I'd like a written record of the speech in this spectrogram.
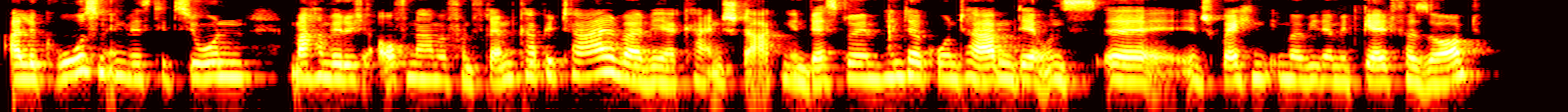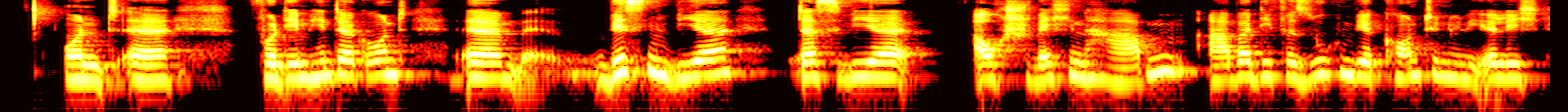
Alle großen Investitionen machen wir durch Aufnahme von Fremdkapital, weil wir ja keinen starken Investor im Hintergrund haben, der uns äh, entsprechend immer wieder mit Geld versorgt. Und äh, vor dem Hintergrund äh, wissen wir, dass wir auch Schwächen haben, aber die versuchen wir kontinuierlich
